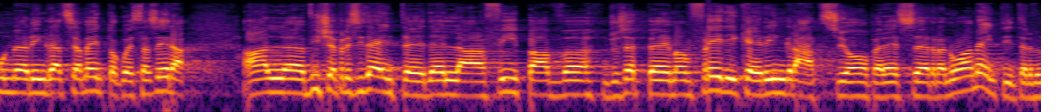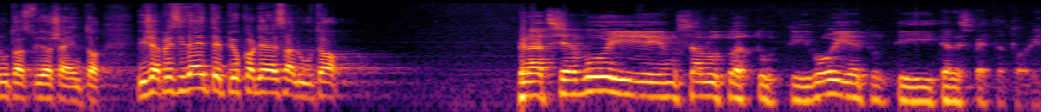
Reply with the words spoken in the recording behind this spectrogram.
Un ringraziamento questa sera al vicepresidente della FIPAV Giuseppe Manfredi che ringrazio per essere nuovamente intervenuto a Studio 100. Vicepresidente, più cordiale saluto. Grazie a voi e un saluto a tutti voi e a tutti i telespettatori.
